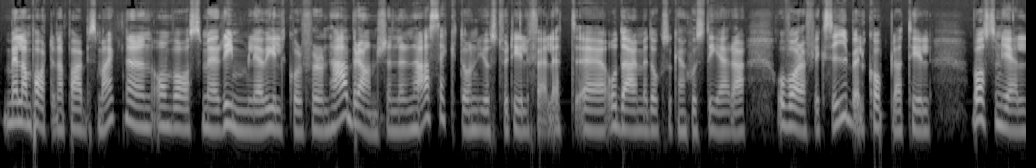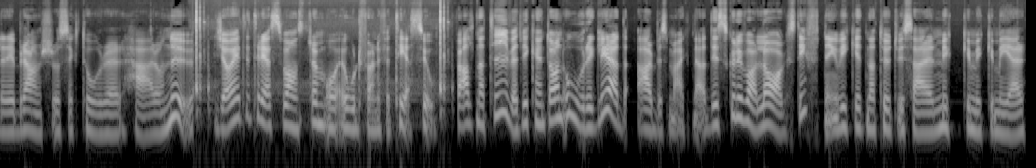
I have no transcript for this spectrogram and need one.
mellan parterna på arbetsmarknaden om vad som är rimliga villkor för den här branschen eller den här sektorn just för tillfället. Eh, och därmed också kan justera och vara flexibel kopplat till vad som gäller i branscher och sektorer här och nu. Jag heter Therese Svanström och är ordförande för TCO. För alternativet, vi kan ju inte ha en oreglerad arbetsmarknad. Det skulle vara lagstiftning, vilket naturligtvis är en mycket, mycket mer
